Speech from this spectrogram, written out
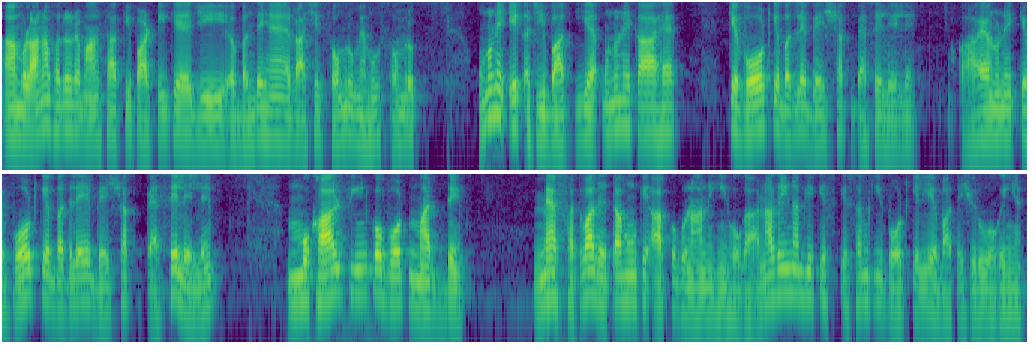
मौलाना फजल रहमान साहब की पार्टी के जी बंदे हैं, राशिद सोमरू, महमूद सोमरू। उन्होंने एक अजीब बात की है। उन्होंने कहा है कि वोट के बदले बेशक पैसे ले लें। कहा है उन्होंने कि वोट के बदले बेशक पैसे ले लें मुखालफी को वोट मत दें। मैं फतवा देता हूँ कि आपको गुनाह नहीं होगा। नाजरीन, अब ये किस किस्म की वोट के लिए बातें शुरू हो गई हैं?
